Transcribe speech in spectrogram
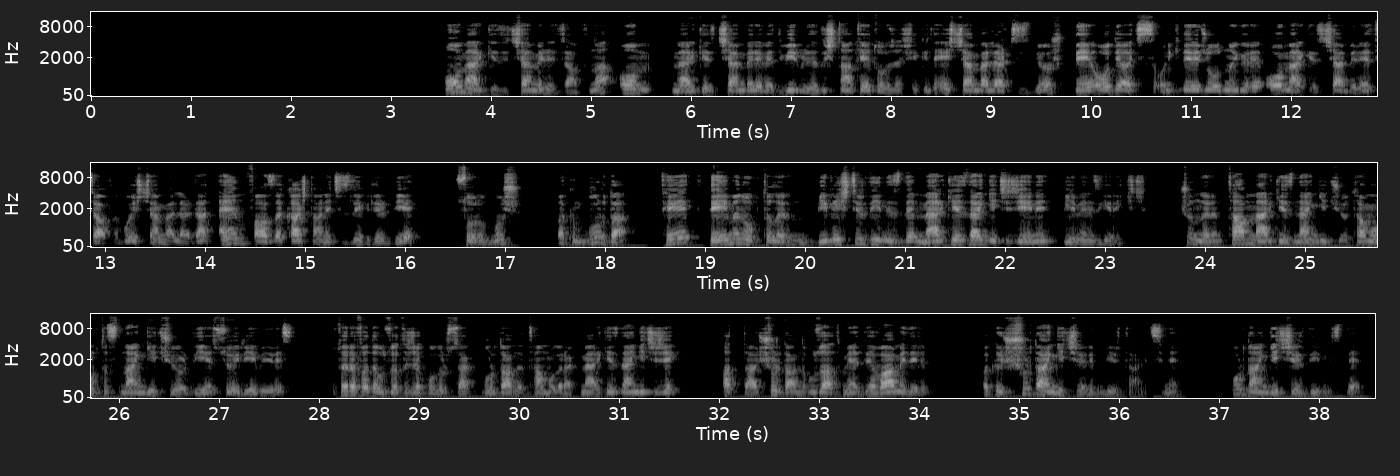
O merkezi çemberin etrafına O merkezi çembere ve birbirine dıştan teğet olacak şekilde eş çemberler çiziliyor. BOD açısı 12 derece olduğuna göre O merkezi çemberin etrafına bu eş çemberlerden en fazla kaç tane çizilebilir diye sorulmuş. Bakın burada teğet değme noktalarının birleştirdiğinizde merkezden geçeceğini bilmeniz gerekir. Şunların tam merkezinden geçiyor, tam ortasından geçiyor diye söyleyebiliriz. Bu tarafa da uzatacak olursak buradan da tam olarak merkezden geçecek. Hatta şuradan da uzatmaya devam edelim. Bakın şuradan geçirelim bir tanesini. Buradan geçirdiğimizde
